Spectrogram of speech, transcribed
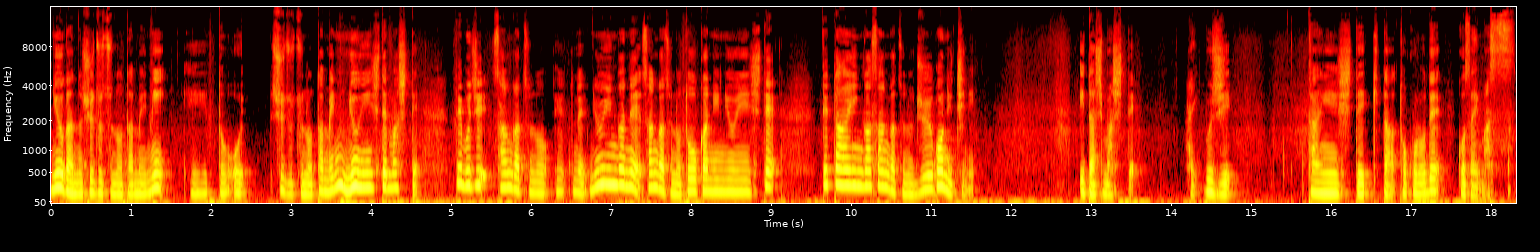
乳がんの手術のために、えーと、手術のために入院してましてで無事3月の、えーとね、入院がね3月の10日に入院してで退院が3月の15日にいたしまして、はい、無事退院してきたところでございます。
